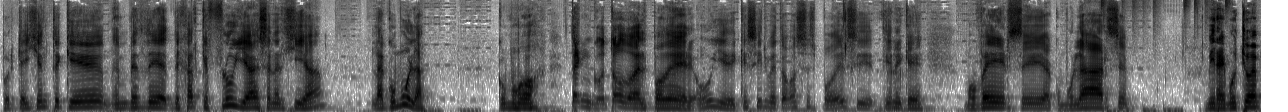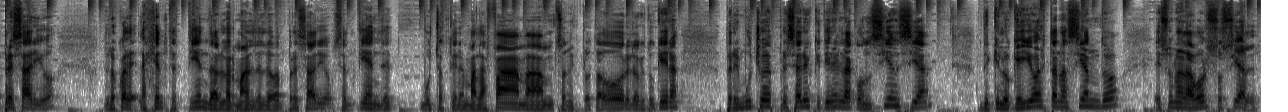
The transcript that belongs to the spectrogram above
porque hay gente que en vez de dejar que fluya esa energía, la acumula. Como tengo todo el poder. Oye, ¿de qué sirve todo ese poder si tiene que moverse, acumularse? Mira, hay muchos empresarios, de los cuales la gente tiende a hablar mal de los empresarios, se entiende, muchos tienen mala fama, son explotadores, lo que tú quieras, pero hay muchos empresarios que tienen la conciencia de que lo que ellos están haciendo es una labor social.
